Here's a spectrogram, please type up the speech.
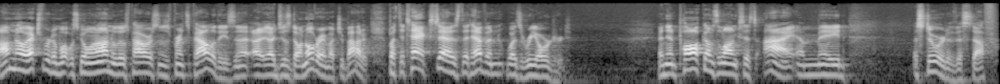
I'm no expert in what was going on with those powers and those principalities, and I, I just don't know very much about it. But the text says that heaven was reordered. And then Paul comes along and says, I am made a steward of this stuff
